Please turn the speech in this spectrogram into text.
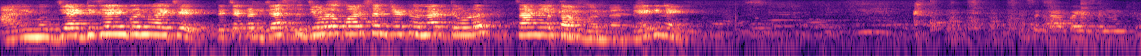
आणि मग ज्या डिझाईन बनवायचे आहेत त्याच्याकडे जास्त जेवढं कॉन्सन्ट्रेट होणार तेवढं चांगलं काम बनणार. आहे की नाही? असं कापायचं नंतर.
